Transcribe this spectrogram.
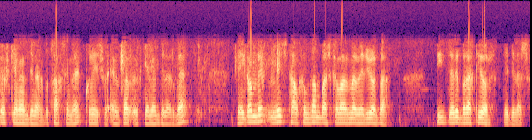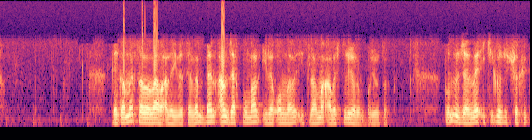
öfkelendiler. Bu taksime Kureyş ve Ensar öfkelendiler ve Peygamber Necd halkından başkalarına veriyor da bizleri bırakıyor dediler. Peygamber sallallahu aleyhi ve sellem ben ancak bu mal ile onları İslam'a alıştırıyorum buyurdu. Bunun üzerine iki gözü çökük,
